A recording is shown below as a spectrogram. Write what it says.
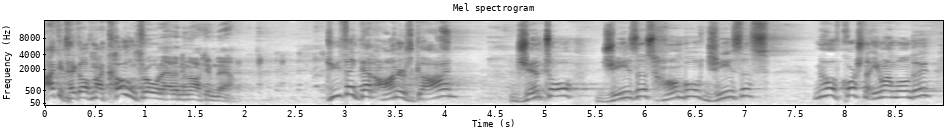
I could take off my coat and throw it at him and knock him down. Do you think that honors God? Gentle Jesus, humble Jesus. No, of course not. You know what I'm going to do?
